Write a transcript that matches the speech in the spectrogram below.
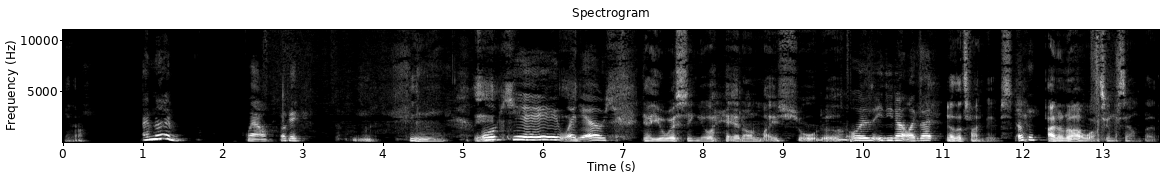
You know. I'm not a. Wow. Okay. Okay. What else? Yeah, you're resting your head on my shoulder. Was do you not like that? No, that's fine, babes. Okay. I don't know how well it's going to sound, but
